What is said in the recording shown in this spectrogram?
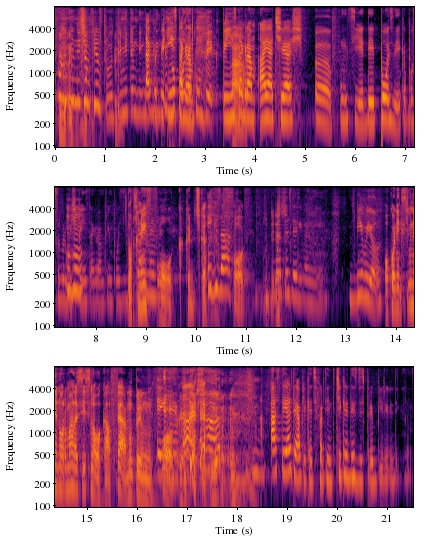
folosesc niciun filtru. Trimitem din Dacă când în pe când o Instagram- poză cu un bec. Pe Instagram ai aceeași uh, funcție de poze, că poți să vorbești Mhm. pe Instagram prin poziție. Doar că Ce nu ai e mai vrea? foc, că zici că Exact. foc. What does that even mean? Be real. O conexiune normală să ies la o cafea, nu pe un foc. Exact. Asta e alte aplicații foarte inter- Ce credeți despre Biril, de exemplu?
